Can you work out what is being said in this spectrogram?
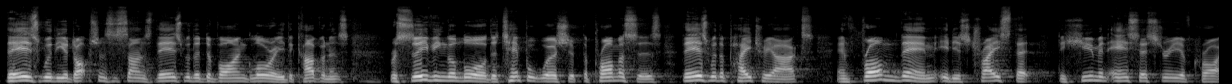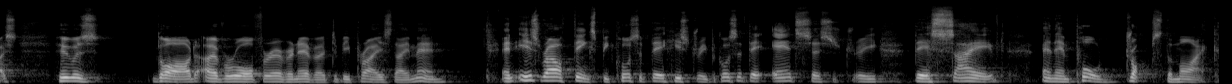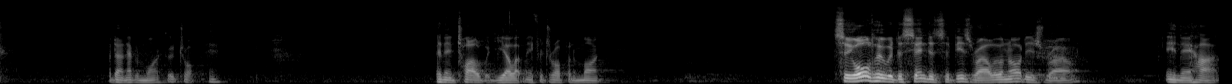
Theirs were the adoptions of sons, theirs were the divine glory, the covenants, receiving the law, the temple worship, the promises, theirs were the patriarchs, and from them it is traced that the human ancestry of Christ, who was God over all, forever and ever, to be praised. Amen. And Israel thinks because of their history, because of their ancestry, they're saved. And then Paul drops the mic. I don't have a mic, I drop there. And then Tyler would yell at me for dropping a mic. See, all who are descendants of Israel are not Israel in their heart.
